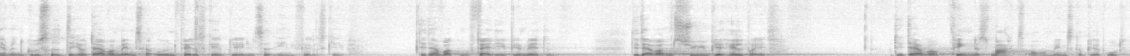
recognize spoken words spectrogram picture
jamen Guds rige, det er jo der, hvor mennesker uden fællesskab bliver inviteret ind i fællesskab. Det er der, hvor den fattige bliver mættet. Det er der, hvor den syge bliver helbredt. Og det er der, hvor pengenes magt over mennesker bliver brudt.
